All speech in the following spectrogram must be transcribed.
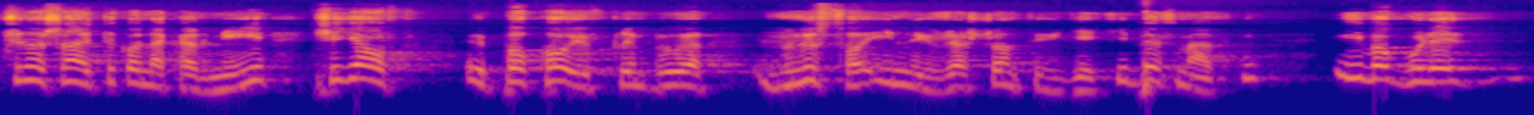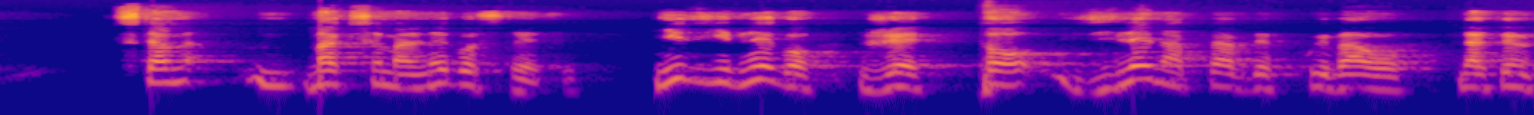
przynoszone tylko na karmienie, siedziało w pokoju, w którym było mnóstwo innych wrzeszczących dzieci, bez matki i w ogóle stan maksymalnego stresu. Nic dziwnego, że to źle naprawdę wpływało na tę,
